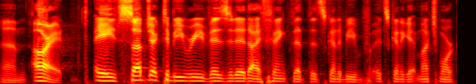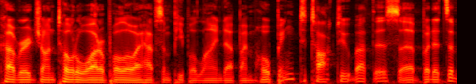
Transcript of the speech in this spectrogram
Um, all right, a subject to be revisited. I think that it's going to be it's going to get much more coverage on Total Water Polo. I have some people lined up. I'm hoping to talk to about this, uh, but it's a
